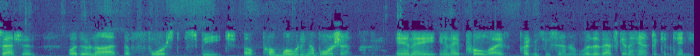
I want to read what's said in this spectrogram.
session whether or not the forced speech of promoting abortion in a in a pro life pregnancy center, whether that's going to have to continue.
